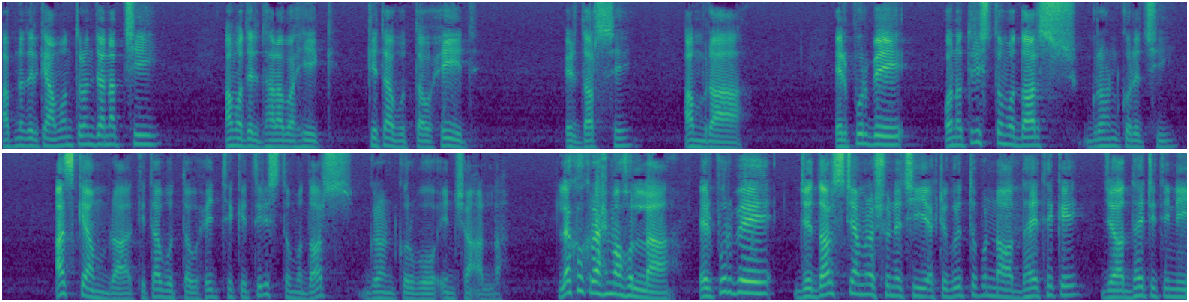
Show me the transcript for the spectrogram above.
আপনাদেরকে আমন্ত্রণ জানাচ্ছি আমাদের ধারাবাহিক কিতাব তাওহিদ এর দর্শে আমরা এর পূর্বে উনত্রিশতম দর্শ গ্রহণ করেছি। আজকে আমরা কিতাব তাওহিদ থেকে তিরিশতম দর্শ গ্রহণ করব ইনশা আল্লাহ লেখক রাহমাহুল্লাহ, এর পূর্বে যে দর্শটি আমরা শুনেছি, একটি গুরুত্বপূর্ণ অধ্যায় থেকে, যে অধ্যায়টি তিনি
